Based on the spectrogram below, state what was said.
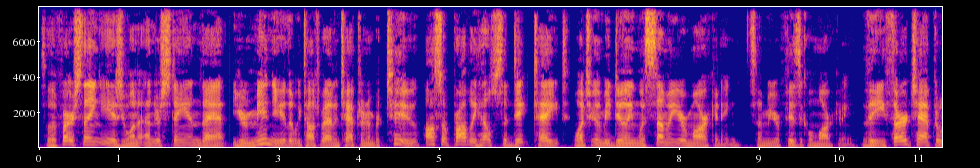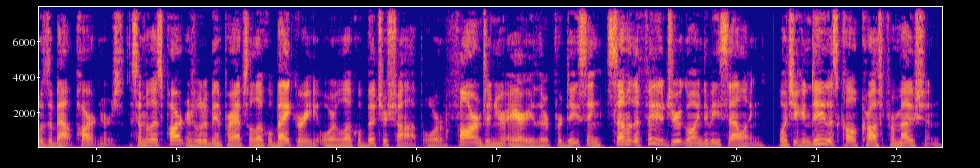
So the first thing is you want to understand that your menu that we talked about in chapter number two also probably helps to dictate what you're going to be doing with some of your marketing, some of your physical marketing. The third chapter was about partners. Some of those partners would have been perhaps a local bakery or a local butcher shop or farms in your area that are producing some of the foods you're going to be selling. What you can do is called cross promotion.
